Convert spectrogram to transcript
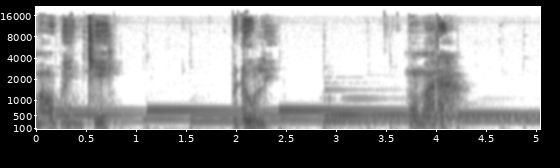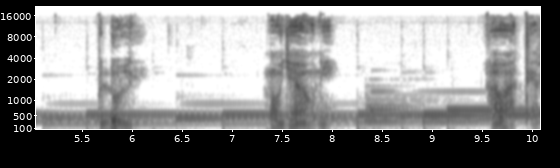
Mau benci, peduli. Mau marah, peduli. Mau jauh nih, khawatir.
